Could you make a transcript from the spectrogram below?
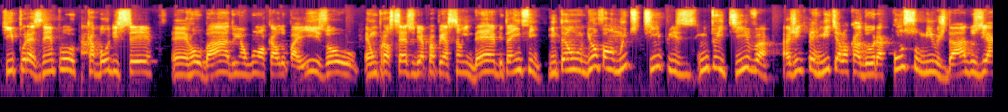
que, por exemplo, acabou de ser é, roubado em algum local do país ou é um processo de apropriação indébita, enfim. Então, de uma forma muito simples, intuitiva, a gente permite à locadora consumir os dados e a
